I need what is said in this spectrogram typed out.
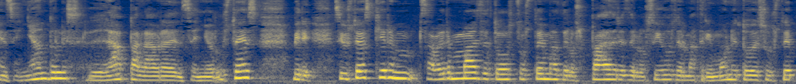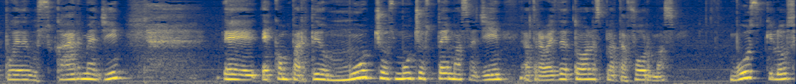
enseñándoles la palabra del Señor. Ustedes, mire, si ustedes quieren saber más de todos estos temas de los padres, de los hijos, del matrimonio, todo eso, usted puede buscarme allí. Eh, he compartido muchos, muchos temas allí a través de todas las plataformas búsquelos.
